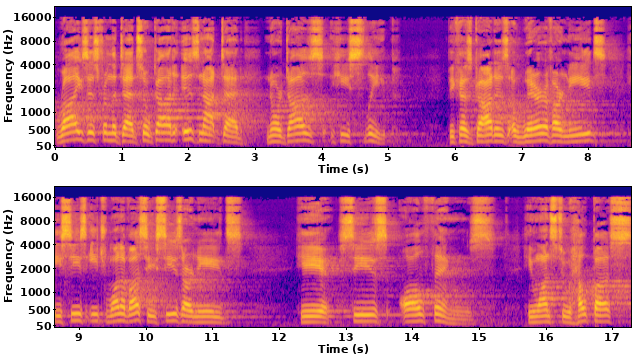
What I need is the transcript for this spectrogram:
rises from the dead. So God is not dead nor does he sleep. Because God is aware of our needs, he sees each one of us, he sees our needs, he sees all things. He wants to help us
